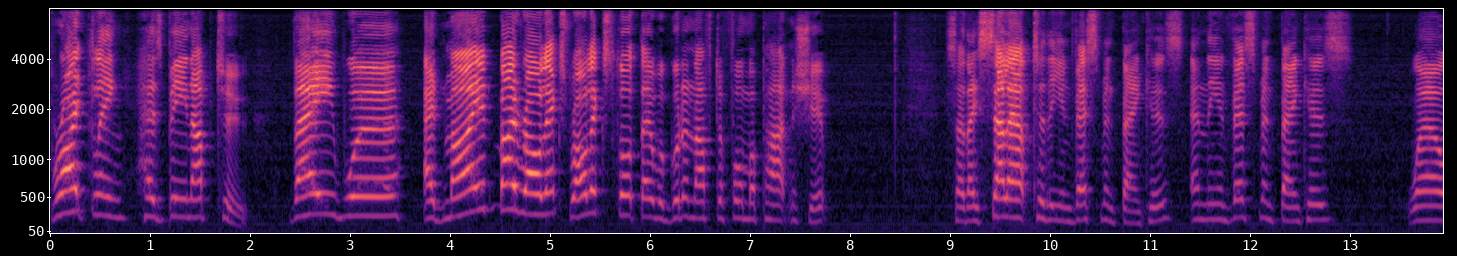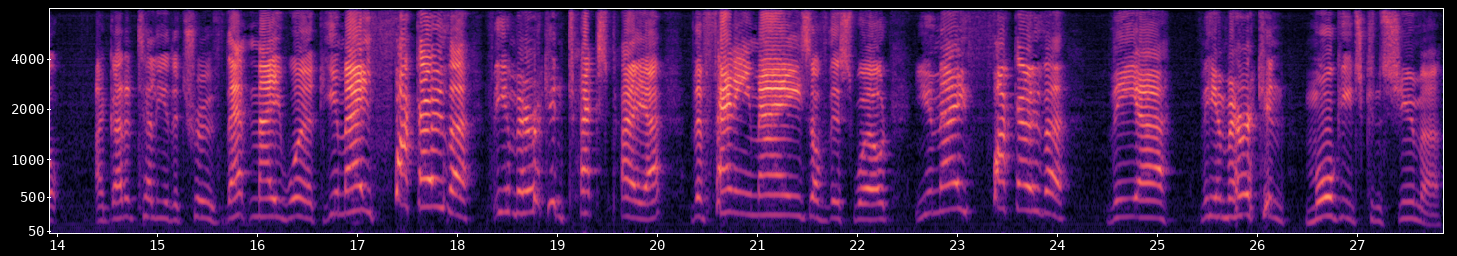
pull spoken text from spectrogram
Breitling has been up to. They were admired by Rolex. Rolex thought they were good enough to form a partnership. So they sell out to the investment bankers, and the investment bankers, well, I gotta tell you the truth, that may work. You may fuck over the American taxpayer, the Fannie Mays of this world. You may fuck over the uh, the American mortgage consumer,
